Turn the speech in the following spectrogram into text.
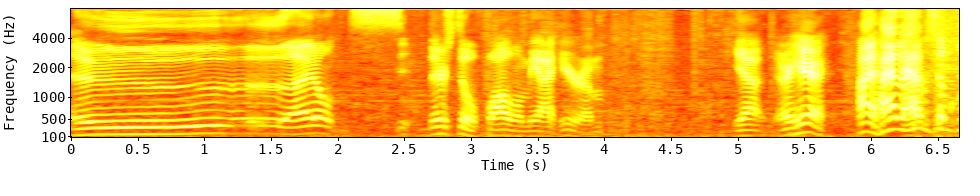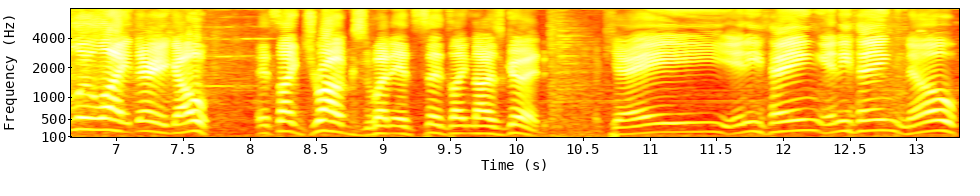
Uh, I don't see. They're still following me. I hear them. Yeah, they're here. I have have some blue light. There you go. It's like drugs, but it's it's like not as good. Okay, anything? Anything? No.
